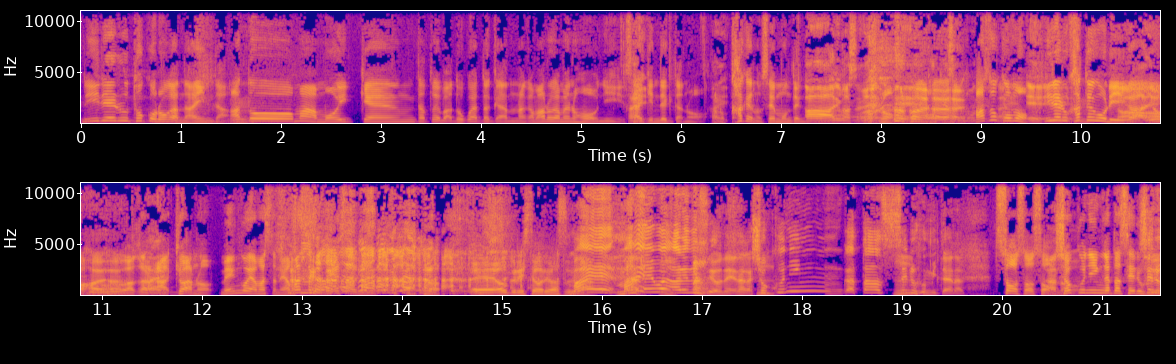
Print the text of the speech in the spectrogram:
で入れるところがないんだ。あと、まあ、もう一軒、例えば、どこやったっけ？あの、なんか丸亀の方に最近できたの、あの、かけの専門店がああ、ありますね。の あそこも入れるカテゴリーがよくわかる。あ、今日あの、麺後山下の山下のゲストに、あの、えーお送りしておりますが。前、前はあれですよね、なんか職人型セルフみたいな。そうそうそう。あの職人型セルフで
